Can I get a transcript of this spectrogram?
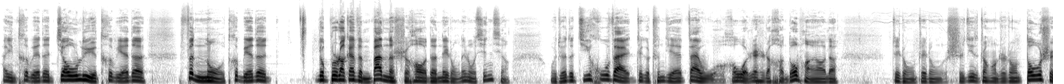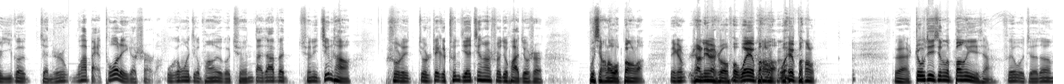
让你特别的焦虑、特别的愤怒、特别的又不知道该怎么办的时候的那种那种心情。我觉得几乎在这个春节，在我和我认识的很多朋友的这种这种实际的状况之中，都是一个简直无法摆脱的一个事儿了。我跟我几个朋友有个群，大家在群里经常说的，就是这个春节经常说一句话，就是不行了，我崩了。那个让另外说，我也崩了，我也崩了。对，周期性的崩一下，所以我觉得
